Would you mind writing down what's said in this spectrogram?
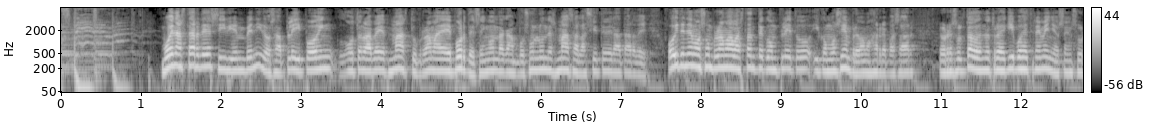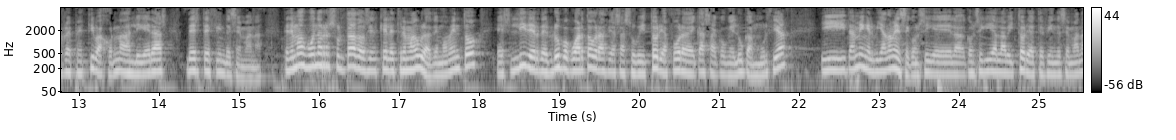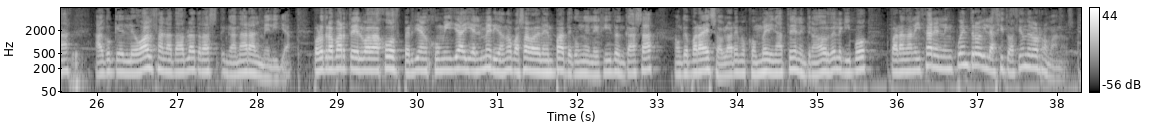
Spin it around. Buenas tardes y bienvenidos a Playpoint, otra vez más tu programa de deportes en Onda Campos, un lunes más a las 7 de la tarde. Hoy tenemos un programa bastante completo y como siempre vamos a repasar los resultados de nuestros equipos extremeños en sus respectivas jornadas ligueras de este fin de semana. Tenemos buenos resultados y es que el Extremadura de momento es líder del grupo cuarto gracias a su victoria fuera de casa con el Lucas Murcia. Y también el Villanovense consigue conseguía la victoria este fin de semana, algo que le alza en la tabla tras ganar al Melilla. Por otra parte, el Badajoz perdía en Jumilla y el Mérida no pasaba del empate con el elegido en casa, aunque para eso hablaremos con Medinate, el entrenador del equipo, para analizar el encuentro y la situación de los romanos.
